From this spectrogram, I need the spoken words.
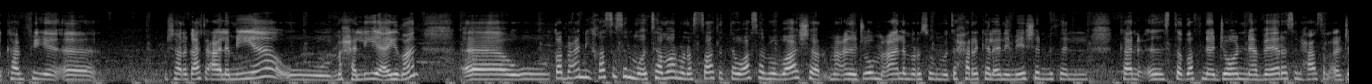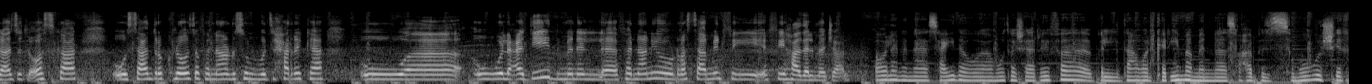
كان في مشاركات عالمية ومحلية أيضا آه، وطبعا يخصص المؤتمر منصات التواصل المباشر مع نجوم عالم الرسوم المتحركة ال animation مثل كان استضفنا جون نافيرس الحاصل على جائزة الأوسكار وساندرو كلوزو فنان الرسوم المتحركة والعديد من الفنانين والرسامين في في هذا المجال. أولا أنا سعيدة ومتشرفة بالدعوة الكريمة من صاحب السمو الشيخ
